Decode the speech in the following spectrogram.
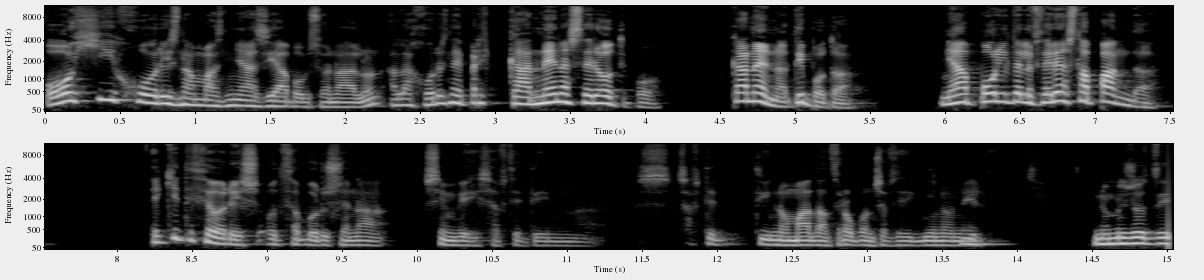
όχι χωρίς να μας νοιάζει η άποψη των άλλων, αλλά χωρίς να υπάρχει κανένα στερεότυπο. Κανένα, τίποτα. Μια απόλυτη ελευθερία στα πάντα. Εκεί τι θεωρείς ότι θα μπορούσε να συμβεί σε αυτή την, σε αυτή την ομάδα ανθρώπων, σε αυτή την κοινωνία; Νομίζω ότι...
